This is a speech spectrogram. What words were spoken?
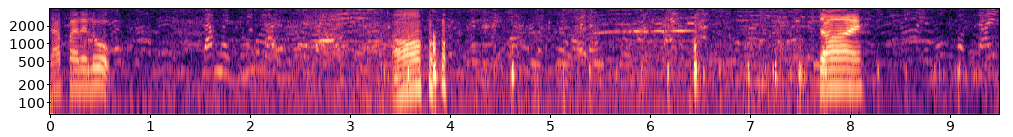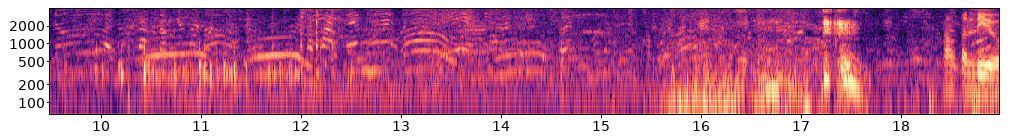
จับไปเลยลูกตั้งในตู้อ๋อจอย ขอบใจเด้อทำน้ำยังไงเด้อปากแห้งแห้งเด้องต้นริ้ว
